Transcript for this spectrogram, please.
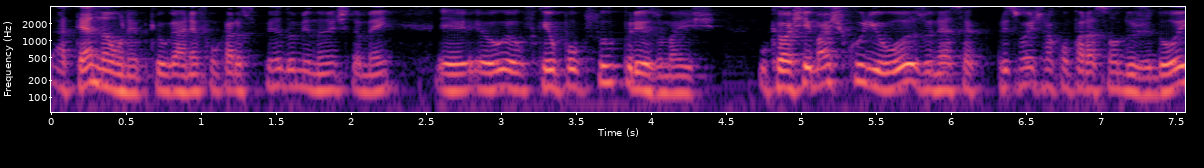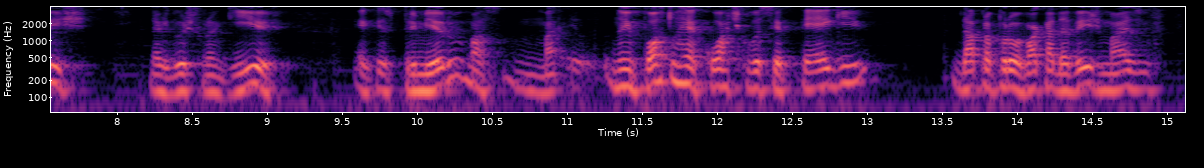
até não, né? Porque o Garnett foi um cara super dominante também. Eu, eu fiquei um pouco surpreso, mas o que eu achei mais curioso, nessa, principalmente na comparação dos dois, das duas franquias, é que, primeiro, uma, não importa o recorte que você pegue, dá para provar cada vez mais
